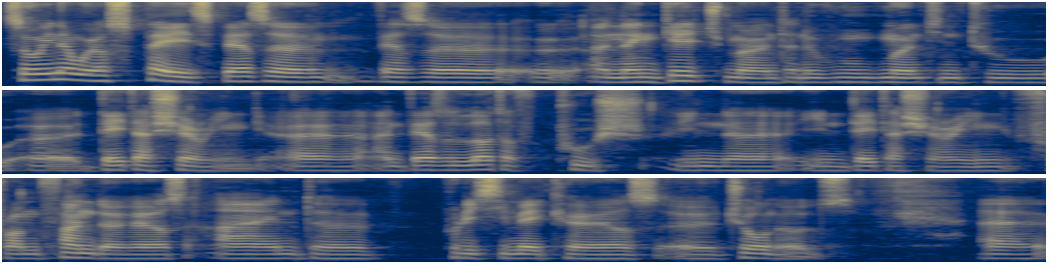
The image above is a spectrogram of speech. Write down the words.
So in our space, there's, a, there's a, an engagement and a movement into uh, data sharing. Uh, and there's a lot of push in, uh, in data sharing from funders and uh, policymakers, uh, journals. Uh,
